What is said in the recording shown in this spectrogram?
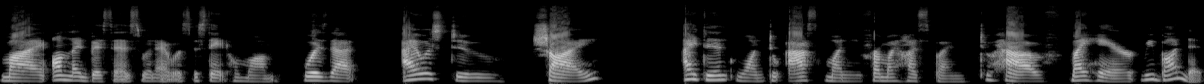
my online business when I was a stay at home mom was that I was too shy. I didn't want to ask money from my husband to have my hair rebonded.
